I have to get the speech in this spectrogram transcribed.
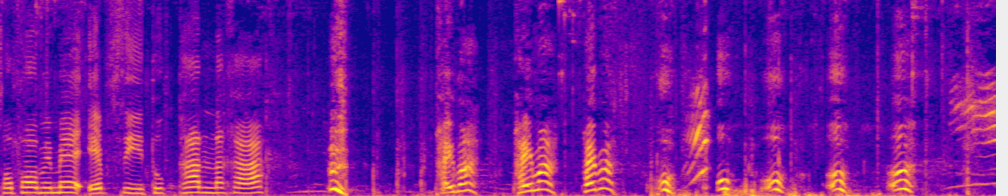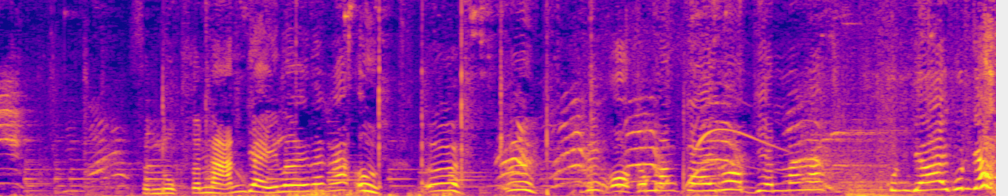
พ่อพ่อแม่แม่เอฟซีทุกท่านนะคะไผมาไผมาไผมาโอ้โอ้โอ้โอ้เออสนุกสนานใหญ่เลยนะคะเออเออเออวิ่งออกกำลังกายรอบเย็นนะคะคุณยายคุณยาย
